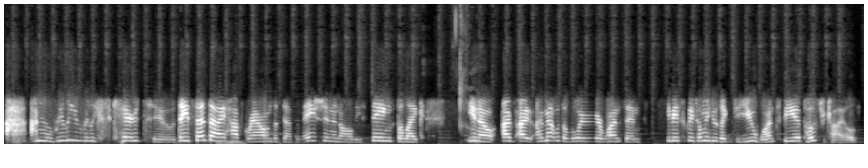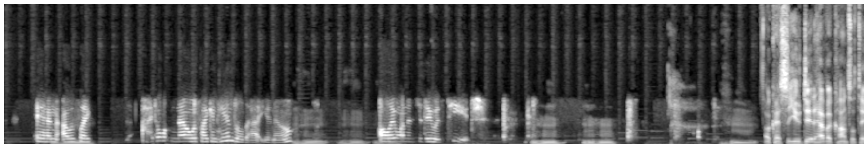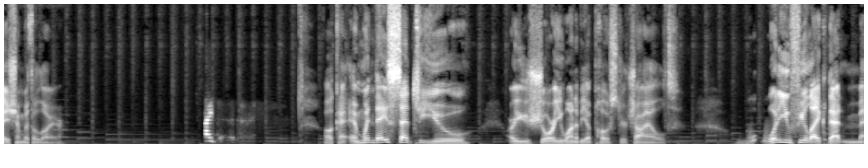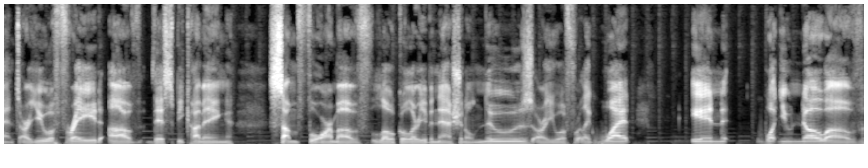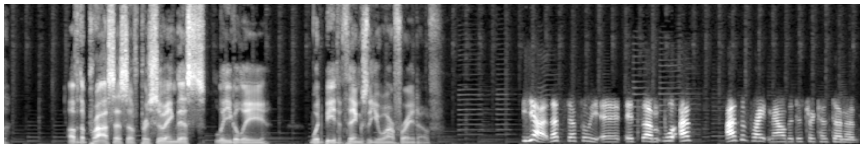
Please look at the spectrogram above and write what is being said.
I- I'm really, really scared to. They said that I have grounds of defamation and all these things, but like, you know, I've I, I've met with a lawyer once, and he basically told me he was like, "Do you want to be a poster child?" And I was Mhm. like, "I don't know if I can handle that." You know, Mm-hmm. Mm-hmm. all I wanted to do was teach. Hmm. Okay, so you did have a consultation with a lawyer. I did. Okay, and when they said to you, "Are you sure you want to be a poster child?" wh- What do you feel like that meant? Are you afraid of this becoming some form of local or even national news? Are you afraid? Like, what in what you know of of the process of pursuing this legally would be the things that you are afraid of? Yeah, that's definitely it. It's um well as as of right now the district has done a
